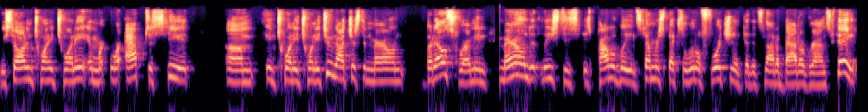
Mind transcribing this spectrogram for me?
we saw it in 2020, and we're, we're apt to see it um, in 2022, not just in Maryland, but elsewhere. I mean, Maryland at least is, is probably in some respects a little fortunate that it's not a battleground state.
